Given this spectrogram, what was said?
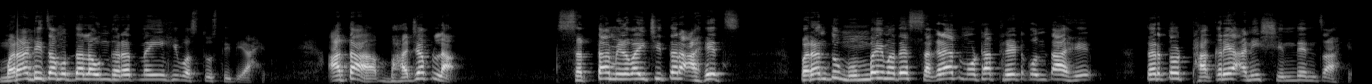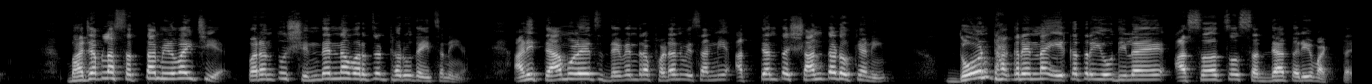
मराठीचा मुद्दा लावून धरत नाही ही वस्तुस्थिती आहे. आता भाजपला सत्ता मिळवायची तर आहेच परंतु मुंबईमध्ये सगळ्यात मोठा थ्रेट कोणता आहे? तर तो ठाकरे आणि शिंदेंचा आहे. भाजपला सत्ता मिळवायची आहे परंतु शिंदेंना वरचं ठरू द्यायचं नाही आणि त्यामुळेच देवेंद्र फडणवीसांनी अत्यंत शांत डोक्याने दोन ठाकरेंना एकत्र येऊ दिलंय असंच सध्या तरी वाटतंय.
